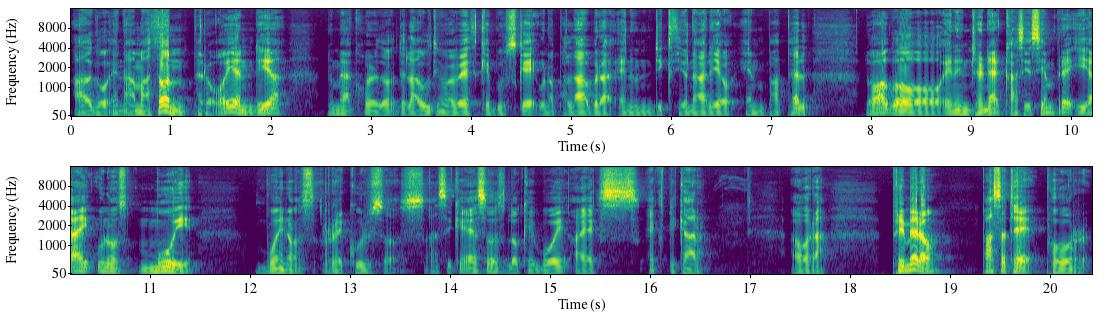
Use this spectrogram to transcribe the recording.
algo en Amazon, pero hoy en día no me acuerdo de la última vez que busqué una palabra en un diccionario en papel. Lo hago en Internet casi siempre y hay unos muy buenos recursos. Así que eso es lo que voy a explicar ahora. Primero, pásate por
